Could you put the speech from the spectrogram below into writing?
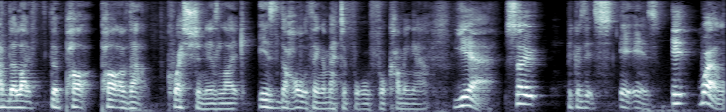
and the like the part part of that question is like, is the whole thing a metaphor for coming out? yeah. So Because it's it is. it, well,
